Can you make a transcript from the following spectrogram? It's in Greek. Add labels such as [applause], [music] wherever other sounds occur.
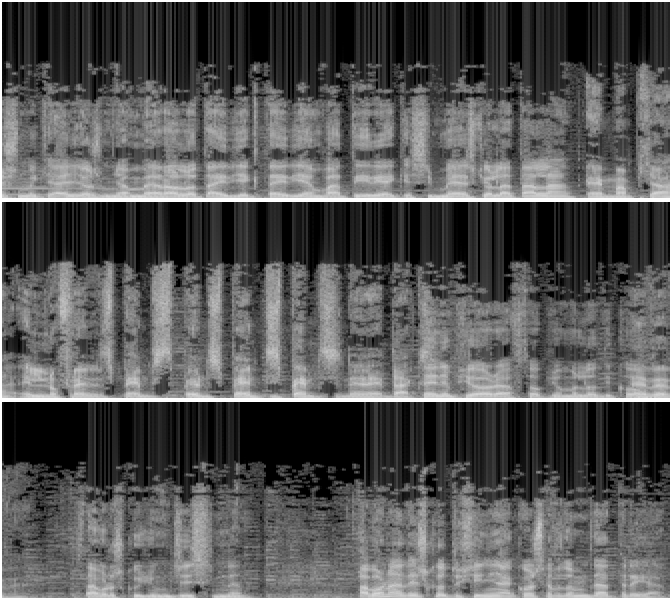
Είπαμε να ξεκινήσουμε και αλλιώς μια μέρα. Όλα τα ίδια και τα ίδια εμβατήρια και σημαίες και όλα τα άλλα. Ε, μα πια. Ελληνοφρένες τη Πέμπτης, Πέμπτης, Πέμπτης, Πέμπτης. Ναι, ναι, εντάξει. Δεν είναι πιο ωραίο αυτό, πιο μελλοντικό. Ε, βέβαια. Σταύρος Κουγιουμτζής είναι. Από ένα δίσκο του 1973.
